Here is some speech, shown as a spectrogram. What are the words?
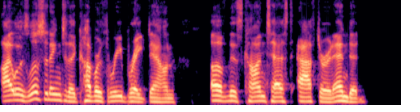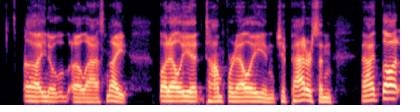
I was listening to the cover three breakdown of this contest after it ended, uh, you know, uh, last night. Bud Elliott, Tom Fornelli, and Chip Patterson. And I thought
